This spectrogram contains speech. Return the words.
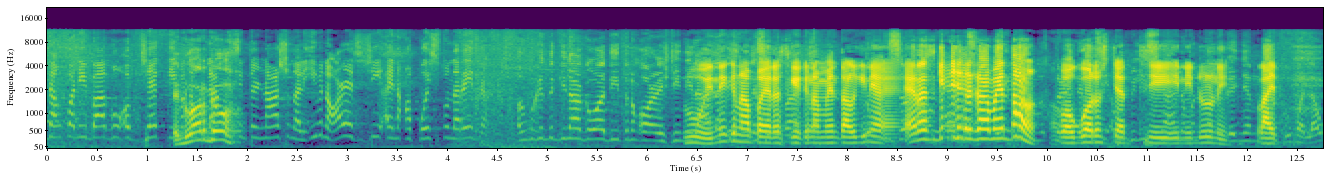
ng panibagong objective. Eduardo. International, even RSG ay nakapwesto na rin. Ang magandang ginagawa dito ng RSG. Uh, ini nilalagay kenapa nila si RSG kena mental gini ya? RSG jangan kena mental. Wah, gua harus si chat si ini dulu nih, Light. gumalaw.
